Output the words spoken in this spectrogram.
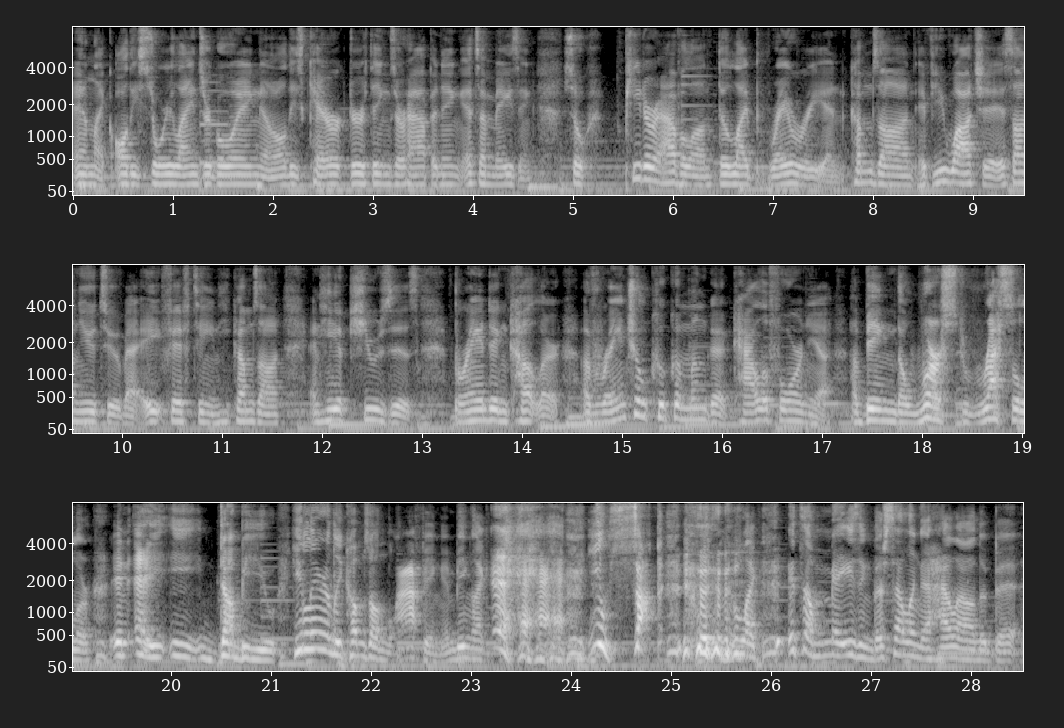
and like all these storylines are going and all these character things are happening. It's amazing. So Peter Avalon, the librarian, comes on. If you watch it, it's on YouTube at 8:15. He comes on and he accuses Brandon Cutler of Rancho Cucamonga, California, of being the worst wrestler in AEW. He literally comes on laughing and being like, "You suck!" like it's amazing. They're selling the hell out of the bit.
